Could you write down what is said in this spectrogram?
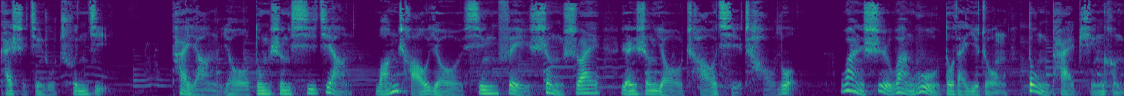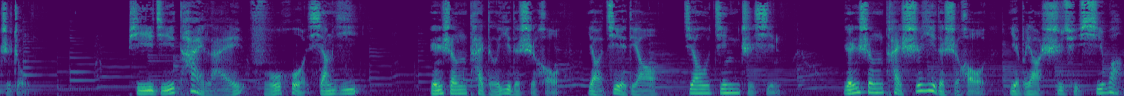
开始进入春季。太阳有东升西降，王朝有兴废盛衰，人生有潮起潮落，万事万物都在一种动态平衡之中。否极泰来，福祸相依。人生太得意的时候，要戒掉骄矜之心；人生太失意的时候，也不要失去希望。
